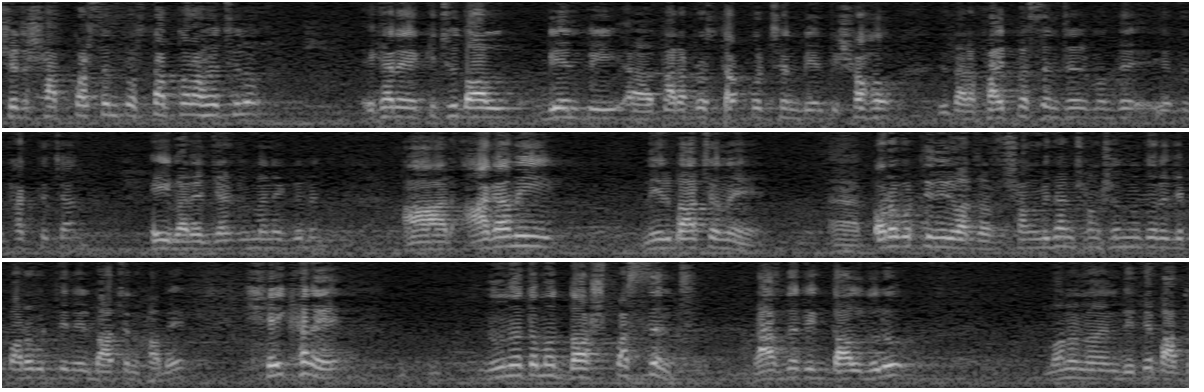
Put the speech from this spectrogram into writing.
সেটা সাত পার্সেন্ট প্রস্তাব করা হয়েছিল। এখানে কিছু দল বিএনপি তারা প্রস্তাব করছেন বিএনপি সহ, যে তারা ফাইভ পার্সেন্টের মধ্যে ইয়েতে থাকতে চান। এইবারের জেন্টলম্যান এগ্রিমেন্ট আর আগামী নির্বাচনে পরবর্তী নির্বাচন, সংবিধান সংশোধন করে যে পরবর্তী নির্বাচন হবে, সেইখানে ন্যূনতম দশ পার্সেন্ট রাজনৈতিক দলগুলো মনোনয়ন দিতে বাধ্য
